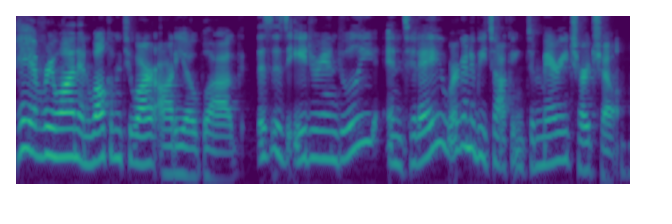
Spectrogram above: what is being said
Hey everyone, and welcome to our audio blog. This is Adrienne Dooley, and today we're going to be talking to Mary Churchill.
